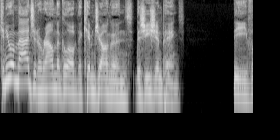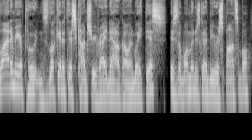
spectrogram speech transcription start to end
Can you imagine around the globe the Kim Jong Un's, the Xi Jinping's, the Vladimir Putin's looking at this country right now, going, "Wait, this is the woman who's going to be responsible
